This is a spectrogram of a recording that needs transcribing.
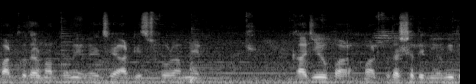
পার্থদার মাধ্যমে হয়েছে আর্টিস্ট ফোরামের কাজেও পার্থদার সাথে নিয়মিত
